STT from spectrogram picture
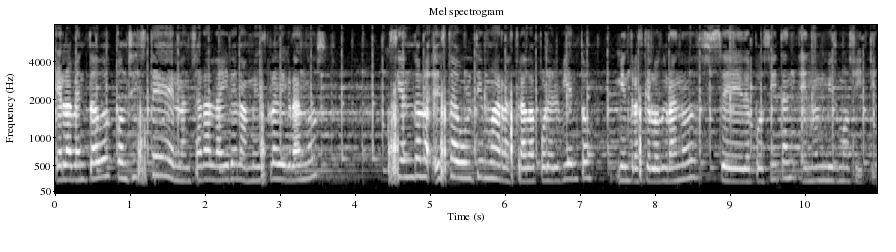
El aventado consiste en lanzar al aire la mezcla de granos, siendo esta última arrastrada por el viento, mientras que los granos se depositan en un mismo sitio.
